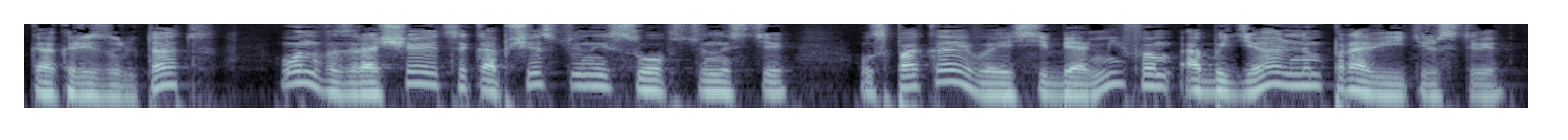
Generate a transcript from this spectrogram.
Как результат, он возвращается к общественной собственности, успокаивая себя мифом об идеальном правительстве –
